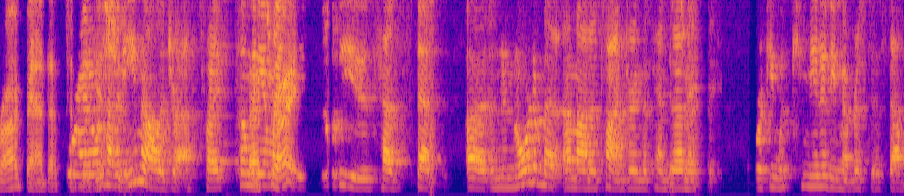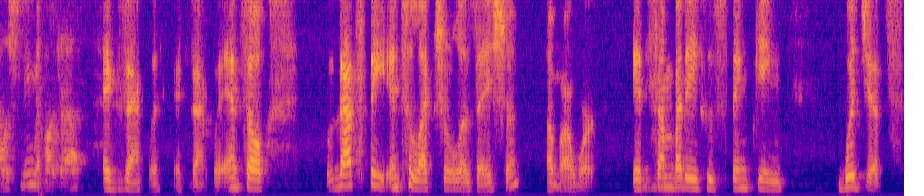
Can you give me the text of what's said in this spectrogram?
broadband, that's or I don't issue. have an email address, right? So many that's of my right. Have spent uh, an inordinate amount of time during the pandemic right. working with community members to establish an email address. Exactly, exactly. And so that's the intellectualization of our work. It's mm-hmm. somebody who's thinking widgets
